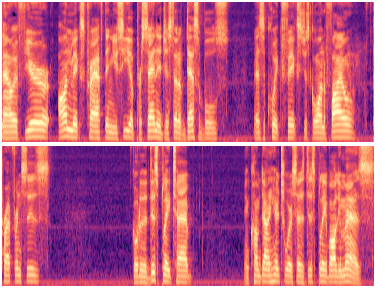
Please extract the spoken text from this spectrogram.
Now, if you're on Mixcraft and you see a percentage instead of decibels, that's a quick fix. Just go on the File, Preferences, go to the Display tab, and come down here to where it says Display Volume As.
